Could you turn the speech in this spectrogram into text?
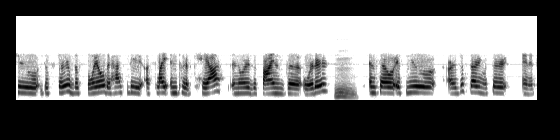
to disturb the soil there has to be a slight input of chaos in order to find the order mm. and so if you are just starting with dirt and it's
